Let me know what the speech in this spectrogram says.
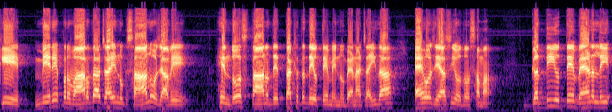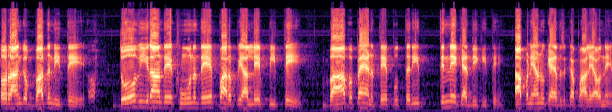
ਕਿ ਮੇਰੇ ਪਰਿਵਾਰ ਦਾ ਚਾਹੇ ਨੁਕਸਾਨ ਹੋ ਜਾਵੇ, ਹਿੰਦੁਸਤਾਨ ਦੇ ਤਖਤ ਦੇ ਉੱਤੇ ਮੈਨੂੰ ਬਹਿਣਾ ਚਾਹੀਦਾ। ਇਹੋ ਜਿਹਾ ਸੀ ਉਦੋਂ ਸਮਾਂ। ਗੱਦੀ ਉੱਤੇ ਬਹਿਣ ਲਈ ਔਰੰਗਬਦ ਨੀਤੇ। ਦੋ ਵੀਰਾਂ ਦੇ ਖੂਨ ਦੇ ਭਰ ਪਿਆਲੇ ਪੀਤੇ। ਬਾਪ, ਭੈਣ ਤੇ ਪੁੱਤਰੀ ਤਿੰਨੇ ਕੈਦੀ ਕੀਤੇ। ਆਪਣਿਆਂ ਨੂੰ ਕੈਦ 'ਚ ਪਾ ਲਿਆ ਉਹਨੇ।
